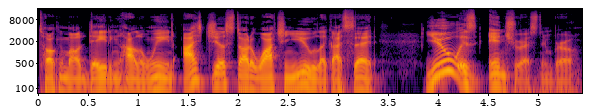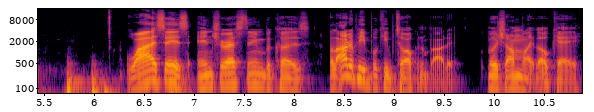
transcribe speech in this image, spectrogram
talking about dating Halloween, I just started watching you. Like I said, you is interesting, bro. Why I say it's interesting because a lot of people keep talking about it, which I'm like, okay,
